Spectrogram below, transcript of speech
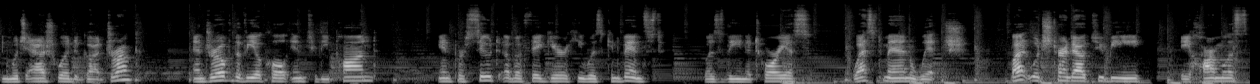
in which Ashwood got drunk and drove the vehicle into the pond in pursuit of a figure he was convinced was the notorious Westman Witch, but which turned out to be a harmless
